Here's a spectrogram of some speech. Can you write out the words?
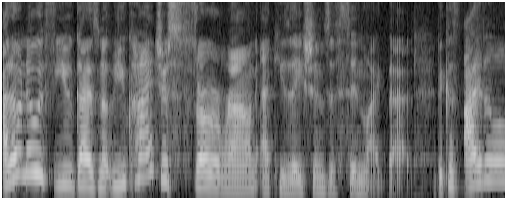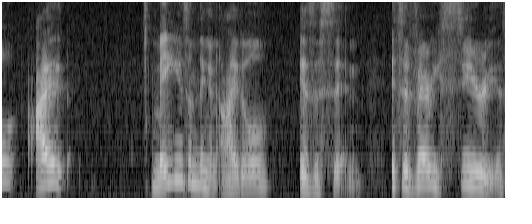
I don't know if you guys know, you can't just throw around accusations of sin like that because idol, I making something an idol is a sin. It's a very serious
